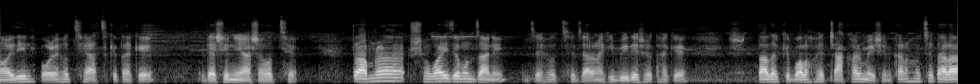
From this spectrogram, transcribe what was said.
নয় দিন পরে হচ্ছে আজকে তাকে দেশে নিয়ে আসা হচ্ছে। তো আমরা সবাই যেমন জানি যে হচ্ছে যারা নাকি বিদেশে থাকে, তাদেরকে বলা হয় টাকার মেশিন। কারণ হচ্ছে তারা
